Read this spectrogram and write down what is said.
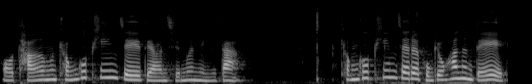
어, 다음은 경구 피임제에 대한 질문입니다. 경구 피임제를 복용하는데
